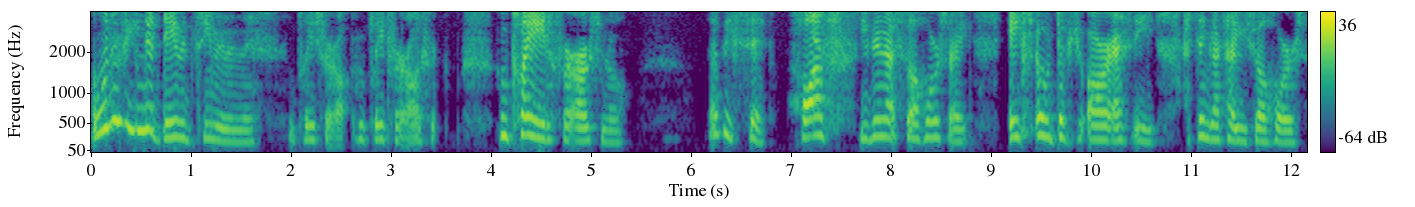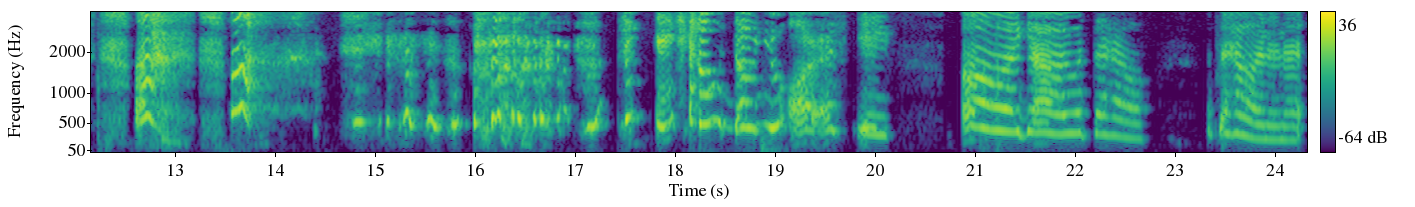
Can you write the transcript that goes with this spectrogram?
I wonder if you can get David Seaman in this, who plays for who played for who played for Arsenal. That'd be sick. Horse. You did not spell horse right. H O W R S E. I think that's how you spell horse. H O W R S E. Oh my god, what the hell? What the hell, internet?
